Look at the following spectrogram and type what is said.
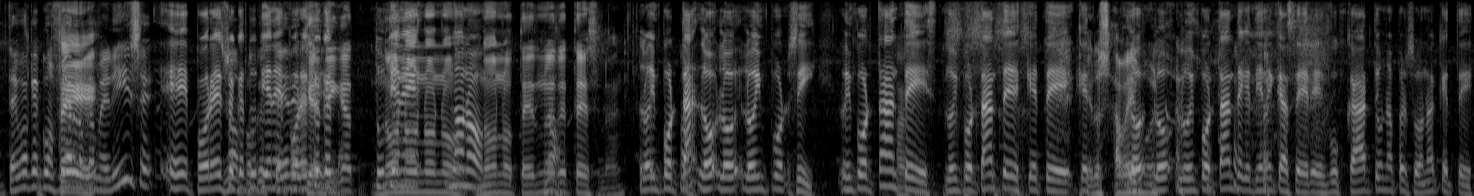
Tengo que confiar en lo que me dice. Eh, por eso No, es que tú tienes, tiene por eso Que es que diga- tú no, tienes, no, no, no, no, no, no, no, no es de Tesla. ¿eh? Lo importante, lo, lo, lo impor- sí, lo importante Ah, es, lo importante es que te, que Que lo sabemos. lo, lo importante que tienes que hacer es buscarte una persona que te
